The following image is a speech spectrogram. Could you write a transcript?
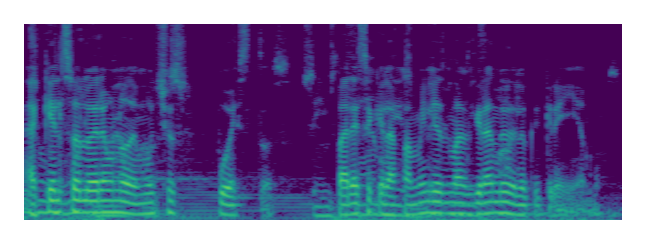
aquel solo era uno de muchos puestos. Parece que la familia es más grande de lo que creíamos.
